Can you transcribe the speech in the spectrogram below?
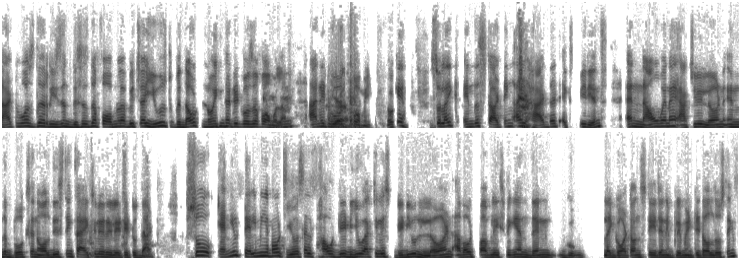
that was the reason. This is the formula which i used without knowing that it was a formula. Mm-hmm. and it worked yeah. for me. Okay? So like in the starting i had that experience. And now when i actually learn in the books and all these things i actually related to that so can you tell me about yourself? How did you actually did you learn about public speaking and then go, like got on stage and implemented all those things?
